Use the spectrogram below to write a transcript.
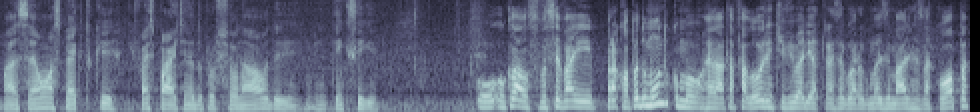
mas é um aspecto que, que faz parte né, do profissional, de, a gente tem que seguir. O, o Klaus, você vai para a Copa do Mundo, como a Renata falou, a gente viu ali atrás agora algumas imagens da Copa.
